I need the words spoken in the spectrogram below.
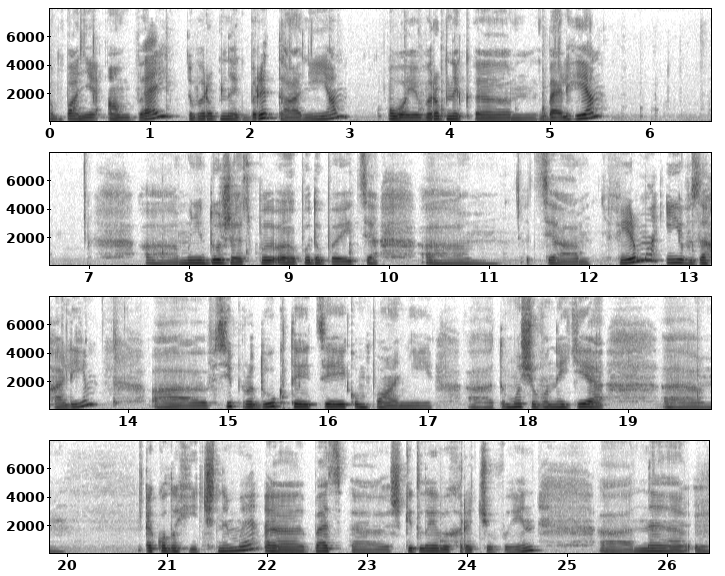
Е, Компанія Amway, виробник Британія, ой, виробник е, Бельгія. А, Мені дуже е, подобається ця фірма і взагалі а, всі продукти цієї компанії, а, тому що вони є е, екологічними, е, без е, шкідливих речовин, е, не, е,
